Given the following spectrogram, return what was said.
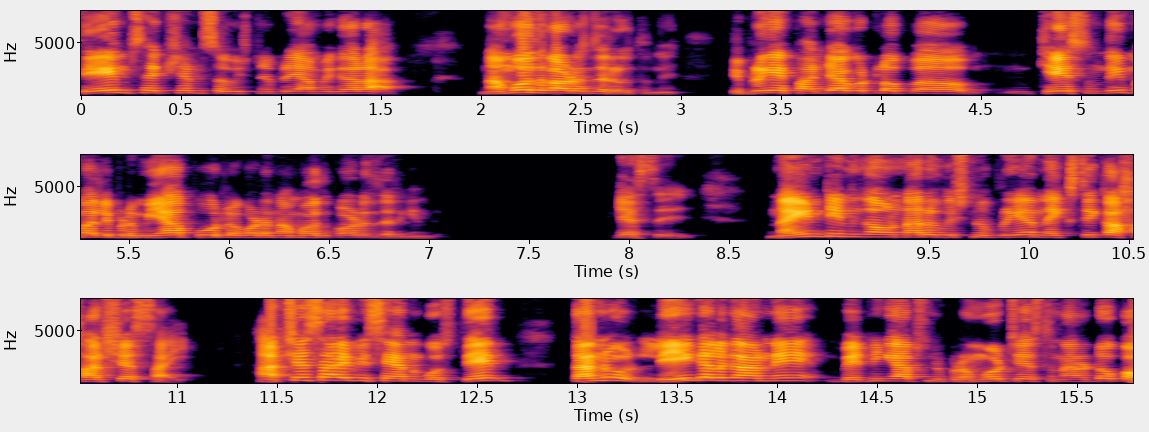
సేమ్ సెక్షన్స్ విష్ణుప్రియ ఆమె ద్వారా నమోదు కావడం జరుగుతుంది. ఇప్పటికే పంజాగుట్లో కేసు ఉంది. మళ్ళీ ఇప్పుడు మియాపూర్లో కూడా నమోదు కావడం జరిగింది. ఎస్ నైన్టీన్గా ఉన్నారు విష్ణుప్రియ. నెక్స్ట్ ఇక హర్ష సాయి. హర్షసాయి విషయానికి వస్తే తను లీగల్గానే బెట్టింగ్ యాప్స్ని ప్రమోట్ చేస్తున్నానంటూ ఒక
